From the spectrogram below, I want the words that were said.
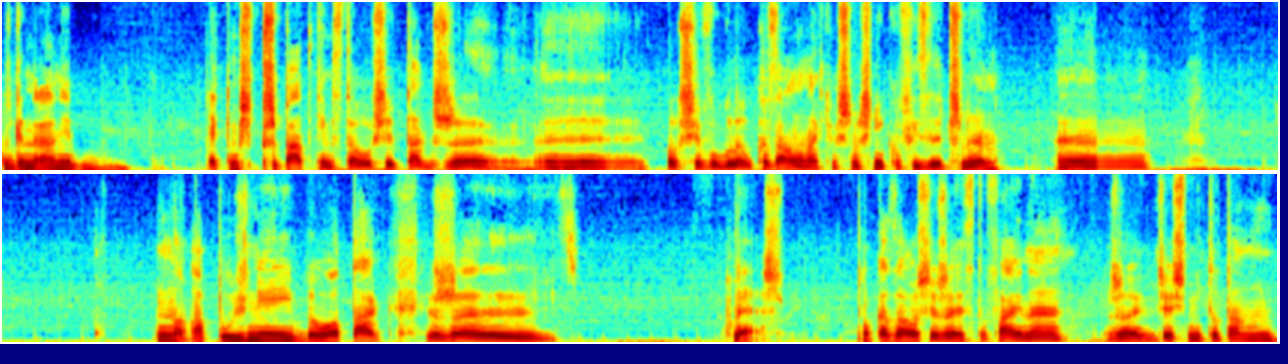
Generalnie jakimś przypadkiem stało się tak, że e, to się w ogóle ukazało na jakimś nośniku fizycznym. E, No a później było tak, że wiesz, okazało się, że jest to fajne, że gdzieś mi to tam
